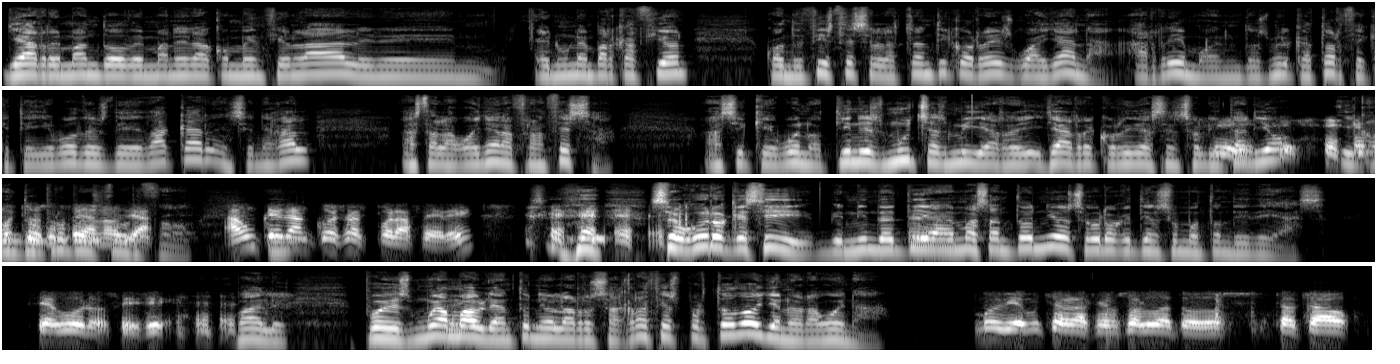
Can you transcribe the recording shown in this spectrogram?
ya remando de manera convencional en, en una embarcación cuando hiciste el Atlántico Reyes Guayana a remo en 2014, que te llevó desde Dakar, en Senegal, hasta la Guayana francesa. Así que bueno, tienes muchas millas ya recorridas en solitario y con tu propio esfuerzo. Aún quedan cosas por hacer, ¿eh? seguro que sí. Viniendo de ti, además, Antonio, seguro que tienes un montón de ideas. Seguro, sí, sí. Vale. Pues muy amable, Antonio La Rosa. Gracias por todo y enhorabuena. Muy bien, muchas gracias. Un saludo a todos. Chao, chao.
